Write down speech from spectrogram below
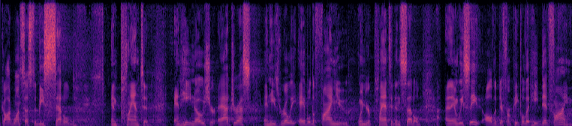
God wants us to be settled and planted and He knows your address, and He's really able to find you when you're planted and settled. And we see all the different people that He did find,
